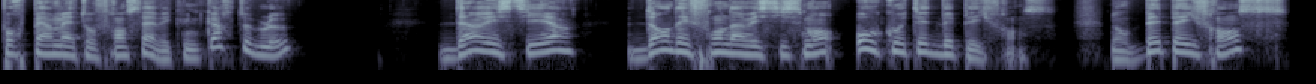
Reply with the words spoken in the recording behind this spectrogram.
pour permettre aux Français, avec une carte bleue, d'investir dans des fonds d'investissement aux côtés de BPI France. Donc BPI France,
